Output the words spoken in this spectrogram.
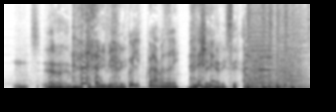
quelli veri. Quel- quella cosa lì. I ceneri, sì.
